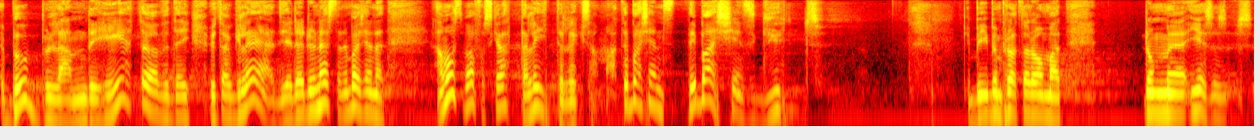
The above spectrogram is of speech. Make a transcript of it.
bubblandighet över dig utav glädje. Där du nästan bara känner att jag måste bara få skratta lite. Liksom. Att det, bara känns, det bara känns gött. Bibeln pratar om att de, eh, Jesus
